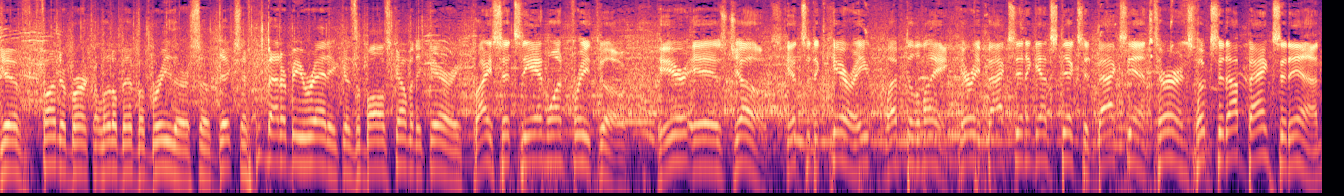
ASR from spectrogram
give Funderburk a little bit of a breather. So Dixon better be ready because the ball's coming to Carey. Bryce hits the n one free throw. Here is Jones. Gets it to Carey, left of the lane. Carey backs in against Dixon. Backs in, turns, hooks it up, banks it in.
